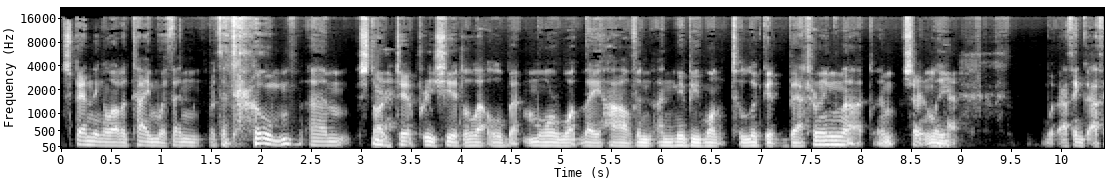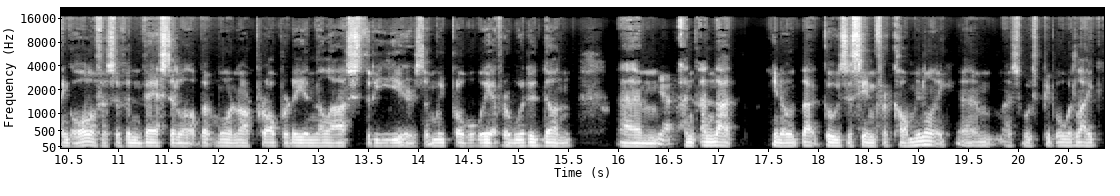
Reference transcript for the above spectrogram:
spending a lot of time within within their home um, start yeah. to appreciate a little bit more what they have and, and maybe want to look at bettering that. Um, certainly, yeah. I think I think all of us have invested a little bit more in our property in the last three years than we probably ever would have done. Um, yeah. and, and that you know that goes the same for communally. Um, I suppose people would like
